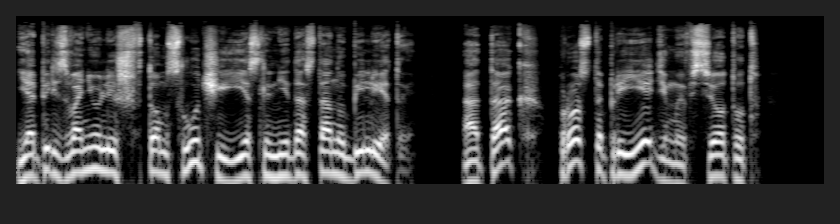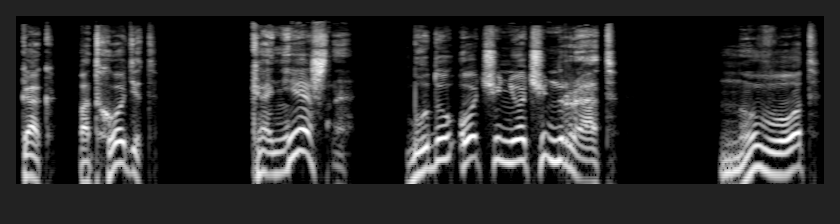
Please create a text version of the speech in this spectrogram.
Я перезвоню лишь в том случае, если не достану билеты. А так, просто приедем и все тут. Как, подходит?» «Конечно. Буду очень-очень рад». «Ну вот»,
